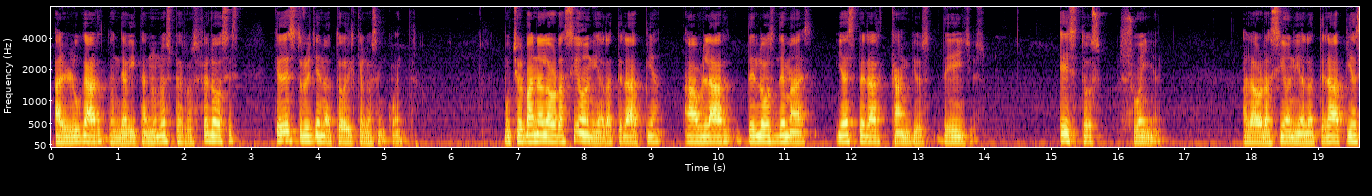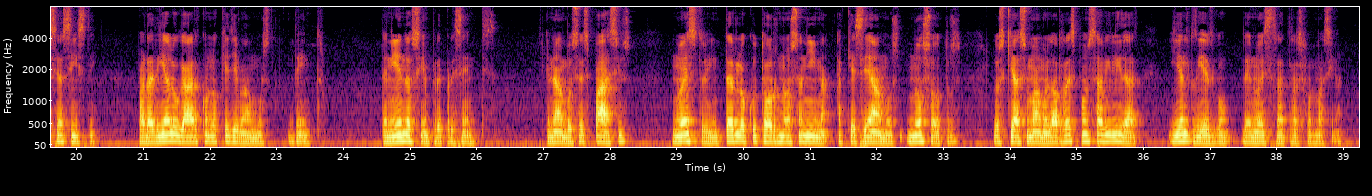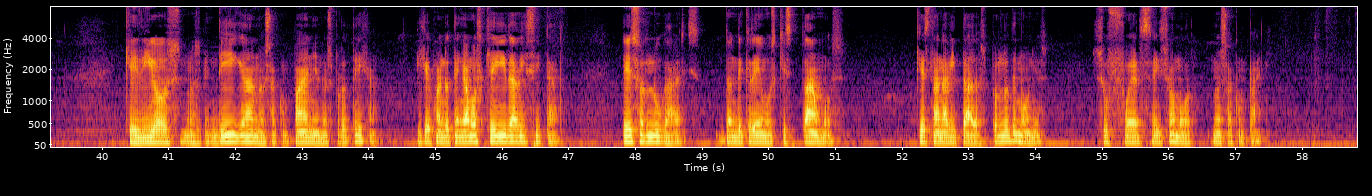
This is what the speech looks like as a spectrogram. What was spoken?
Al lugar donde habitan unos perros feroces que destruyen a todo el que los encuentra. Muchos van a la oración y a la terapia a hablar de los demás y a esperar cambios de ellos. Estos sueñan. A la oración y a la terapia se asiste para dialogar con lo que llevamos dentro, teniendo siempre presentes. En ambos espacios, nuestro interlocutor nos anima a que seamos nosotros los que asumamos la responsabilidad y el riesgo de nuestra transformación. Que Dios nos bendiga, nos acompañe, nos proteja y que cuando tengamos que ir a visitar esos lugares donde creemos que estamos, que están habitados por los demonios, su fuerza y su amor nos acompañen.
